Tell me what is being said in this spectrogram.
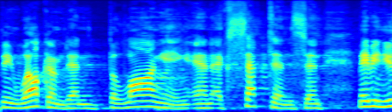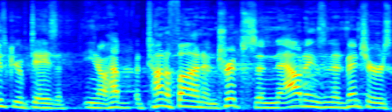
being welcomed and belonging and acceptance, and maybe in youth group days, you know, have a ton of fun and trips and outings and adventures,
